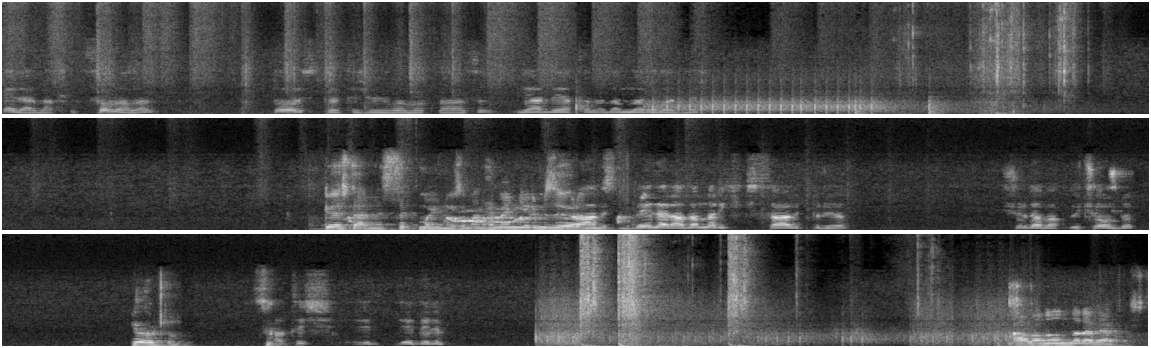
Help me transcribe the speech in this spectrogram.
Beyler bak şimdi son alan doğru strateji uygulamak lazım. Yerde yatan adamlar olabilir. Gösterme sıkmayın o zaman hemen yerimizi öğrenmesin. Beyler adamlar iki kişi sabit duruyor. Şurada bak 3 oldu. Gördüm. Sık. Atış ed- edelim. Alanı onlara verdi işte.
